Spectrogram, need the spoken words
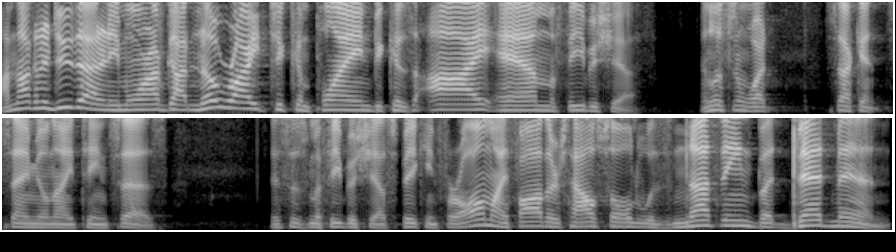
i'm not going to do that anymore i've got no right to complain because i am mephibosheth and listen to what 2 samuel 19 says this is Mephibosheth speaking. For all my father's household was nothing but dead men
